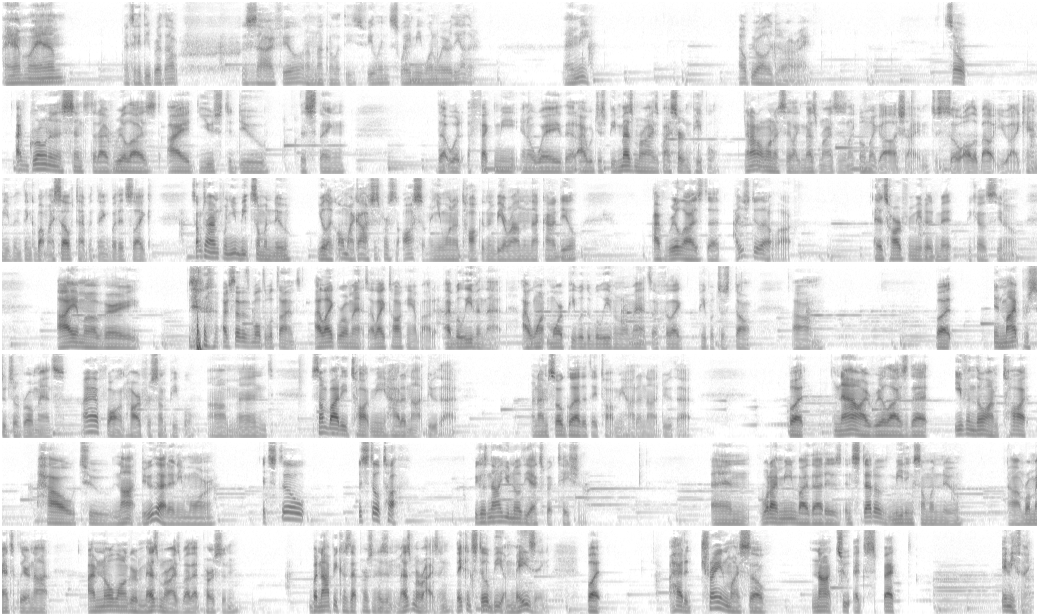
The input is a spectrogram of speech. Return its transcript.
I am who I am. I'm gonna take a deep breath out. This is how I feel, and I'm not gonna let these feelings sway me one way or the other. I am me. I hope you all are doing alright. So, I've grown in a sense that I've realized I used to do this thing that would affect me in a way that I would just be mesmerized by certain people. And I don't want to say like mesmerized in like, oh my gosh, I'm just so all about you. I can't even think about myself type of thing. But it's like sometimes when you meet someone new, you're like, oh my gosh, this person's awesome. And you want to talk to them, be around them, that kind of deal. I've realized that I used to do that a lot. It's hard for me to admit because, you know, I am a very I've said this multiple times. I like romance. I like talking about it. I believe in that. I want more people to believe in romance. I feel like people just don't. Um, but in my pursuits of romance, I have fallen hard for some people. Um, and somebody taught me how to not do that. And I'm so glad that they taught me how to not do that. But now I realize that even though I'm taught how to not do that anymore, it's still it's still tough because now you know the expectation. And what I mean by that is instead of meeting someone new, um, romantically or not, I'm no longer mesmerized by that person. But not because that person isn't mesmerizing, they can still be amazing. But I had to train myself not to expect anything.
